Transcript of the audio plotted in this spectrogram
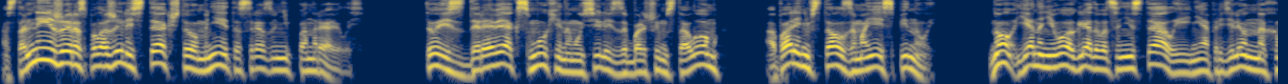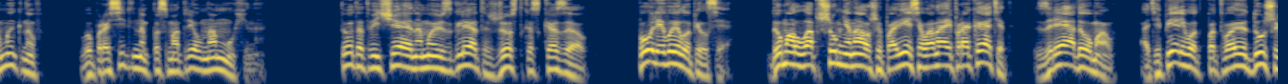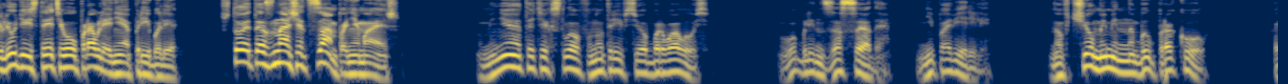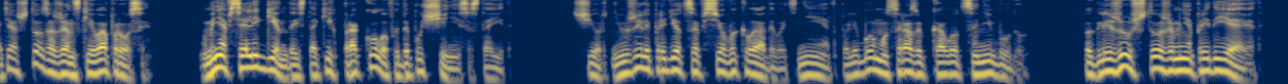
Остальные же расположились так, что мне это сразу не понравилось. То есть здоровяк с Мухиным уселись за большим столом, а парень встал за моей спиной. Но я на него оглядываться не стал и, неопределенно хмыкнув, вопросительно посмотрел на Мухина. Тот, отвечая на мой взгляд, жестко сказал. «Пули вылупился. Думал, лапшу мне на уши повесил, она и прокатит. Зря думал. А теперь вот по твою душу люди из третьего управления прибыли. Что это значит, сам понимаешь?» У меня от этих слов внутри все оборвалось. О, блин, засада. Не поверили. Но в чем именно был прокол? Хотя что за женские вопросы? У меня вся легенда из таких проколов и допущений состоит. Черт, неужели придется все выкладывать? Нет, по-любому сразу колоться не буду. Погляжу, что же мне предъявят.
